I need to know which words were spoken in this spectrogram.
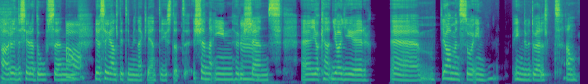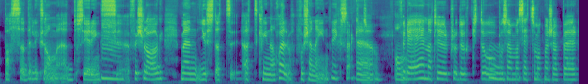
Ja, reducera dosen. Ja. jag säger alltid till mina klienter just att känna in hur det mm. känns. Eh, jag, kan, jag ger ja, men så in, individuellt anpassade liksom, eh, doseringsförslag. Mm. Men just att, att kvinnan själv får känna in. Exakt. Eh, om... För det är en naturprodukt och mm. på samma sätt som att man köper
